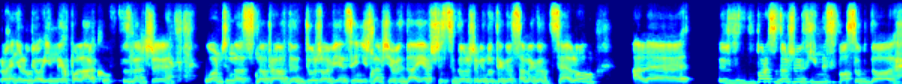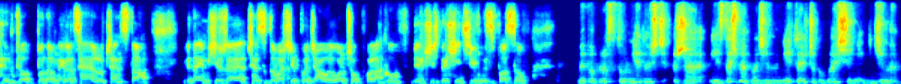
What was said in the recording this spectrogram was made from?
trochę nie lubią innych Polaków. To znaczy, łączy nas naprawdę dużo więcej niż nam się wydaje. Wszyscy dążymy do tego samego celu, ale po prostu dążymy w inny sposób do, do podobnego celu często. Wydaje mi się, że często to właśnie podziały łączą Polaków w jakiś taki dziwny sposób. My po prostu nie dość, że jesteśmy podzieleni, to jeszcze w ogóle się nie widzimy.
